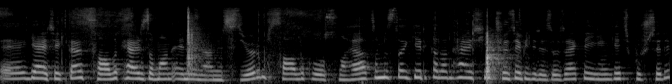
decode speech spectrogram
e, gerçekten sağlık her zaman en önemlisi diyorum. Sağlık olsun hayatımızda geri kalan her şeyi çözebiliriz. Özellikle yengeç burçları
